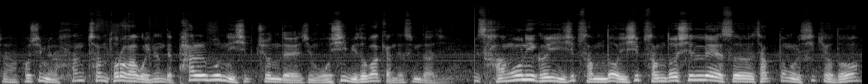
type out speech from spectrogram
자 보시면 한참 돌아가고 있는데 8분 20초인데 지금 52도밖에 안 됐습니다 아직. 상온이 거의 23도 23도 실내에서 작동을 시켜도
